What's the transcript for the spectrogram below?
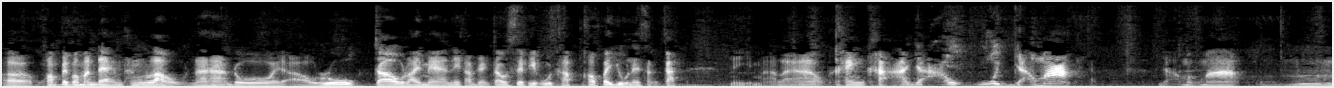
เออความเป็นประมันแดงทั้งเหล่านะฮะ โดยเอาลูกเจ้าไลแมนนี่ครับ อย่างเจ้าเซพิอุสครับ เข้าไปอยู่ในสังกัด นี่มาแล้ว แข้งขายาว โอ้ยยาวมาก ยาวมากๆอืม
